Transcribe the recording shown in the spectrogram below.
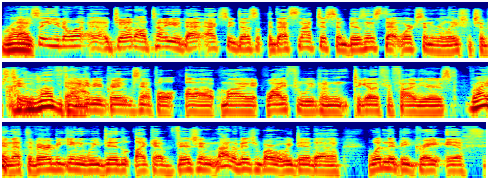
Right. Actually, you know what, uh, Judd? I'll tell you that actually does. That's not just in business. That works in relationships too. I love And I'll give you a great example. Uh, my wife, who we've been together for five years, Right. and at the very beginning, we did like a vision, not a vision board, but we did a wouldn't it be great if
